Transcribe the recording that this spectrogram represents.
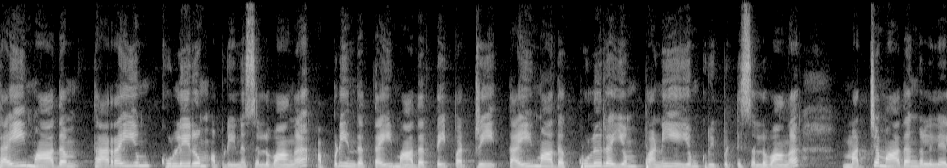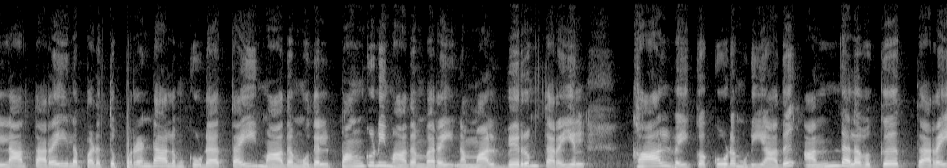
தை மாதம் தரையும் குளிரும் அப்படின்னு சொல்லுவாங்க. அப்படி இந்த தை மாதத்தை பற்றி தை மாத குளிரையும் பனியையும் குறிப்பிட்டு சொல்லுவாங்க. மற்ற மாதங்களில் எல்லாம் தரையில் படுத்து புரண்டாலும் கூட தை மாதம் முதல் பங்குனி மாதம் வரை நம்மால் வெறும் தரையில் கால் வைக்கக்கூட முடியாது. அந்த அளவுக்கு தரை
